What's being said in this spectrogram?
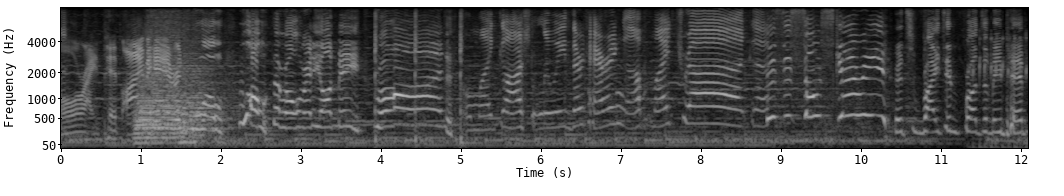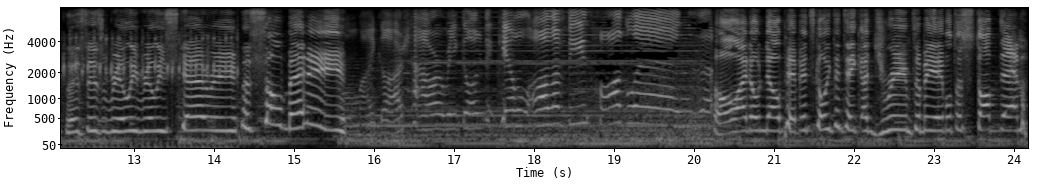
All right, Pip, I'm here, and whoa, whoa, they're already on me. Run! Oh my gosh, Louie, they're tearing up my truck. This is so scary! It's right in front of me, Pip. This is really, really scary. There's so many. Oh my gosh, how are we going to kill all of these? Oh, I don't know, Pip. It's going to take a dream to be able to stop them.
